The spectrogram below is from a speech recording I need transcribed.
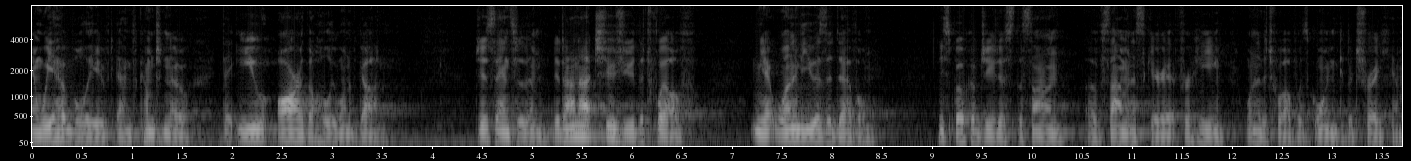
and we have believed and have come to know that you are the Holy One of God. Jesus answered them, Did I not choose you, the twelve, and yet one of you is a devil? He spoke of Judas, the son of Simon Iscariot, for he, one of the twelve, was going to betray him.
